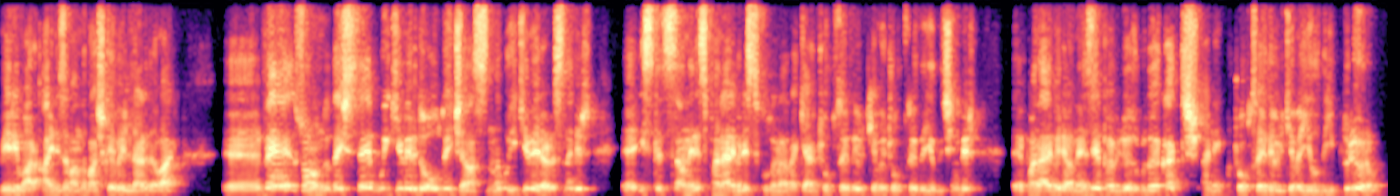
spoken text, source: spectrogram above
veri var. Aynı zamanda başka veriler de var. ee, ve sonunda da işte bu iki veri de olduğu için aslında bu iki veri arasında bir e, istatistik analiz, panel verisi kullanarak yani çok sayıda ülke ve çok sayıda yıl için bir e, panel veri analizi yapabiliyoruz. Burada kaç hani çok sayıda ülke ve yıl deyip duruyorum.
